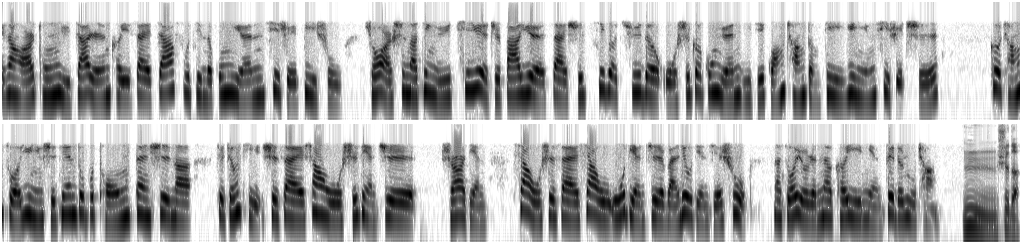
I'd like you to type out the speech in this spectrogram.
让儿童与家人可以在家附近的公园戏水避暑。首尔市呢定于七月至八月，在十七个区的五十个公园以及广场等地运营戏水池。各场所运营时间都不同，但是呢，这整体是在上午十点至十二点，下午是在下午五点至晚六点结束。那所有人呢可以免费的入场。嗯，是的，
